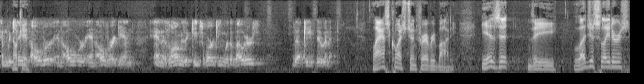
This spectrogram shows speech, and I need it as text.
And we've Okay. seen it over and over and over again. And as long as it keeps working with the voters, they'll keep doing it. Last question for everybody. Is it the legislators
